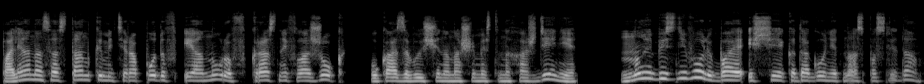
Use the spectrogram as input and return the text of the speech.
Поляна с останками тераподов и ануров, красный флажок, указывающий на наше местонахождение, но и без него любая ищейка догонит нас по следам.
